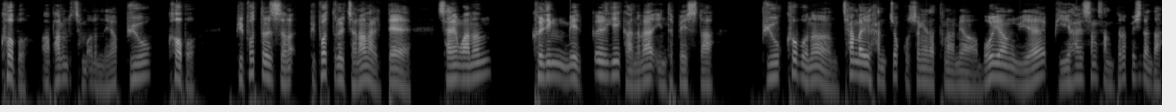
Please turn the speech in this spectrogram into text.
커버 아 발음도 참 어렵네요 뷰 커버 뷰포트를, 뷰포트를 전환할 때 사용하는 클릭 및 끌기 가능한 인터페이스다 뷰 커브는 창의 한쪽 구성에 나타나며 모형 위에 비활성 상태로 표시된다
